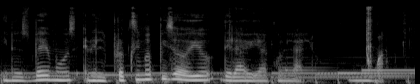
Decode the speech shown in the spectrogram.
y nos vemos en el próximo episodio de La Vida con Lalo.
